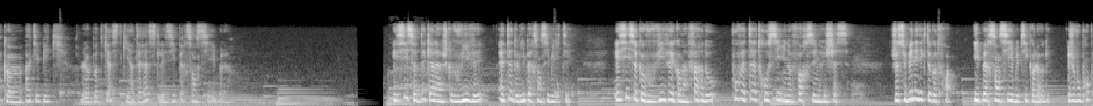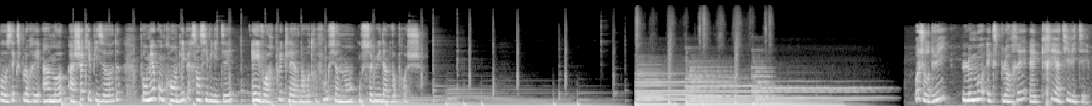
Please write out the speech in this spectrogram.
Comme atypique, le podcast qui intéresse les hypersensibles. Et si ce décalage que vous vivez était de l'hypersensibilité Et si ce que vous vivez comme un fardeau pouvait être aussi une force et une richesse? Je suis Bénédicte Godefroy, hypersensible et psychologue, et je vous propose d'explorer un mot à chaque épisode pour mieux comprendre l'hypersensibilité et y voir plus clair dans votre fonctionnement ou celui d'un de vos proches. Aujourd'hui, le mot explorer est créativité.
